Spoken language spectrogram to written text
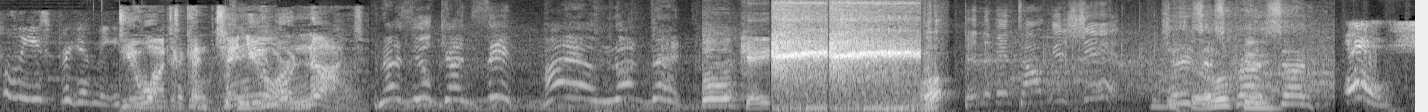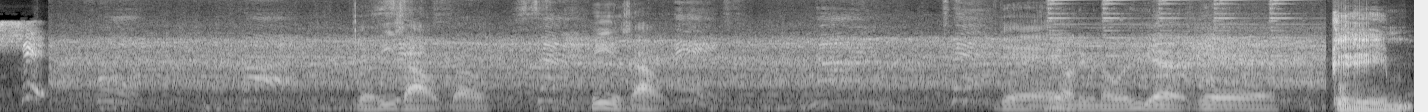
please forgive me. Do you want to continue or not? As you can see, I am not dead. Okay. Oh, Jesus Christ, son. Oh, shit! yeah, he's out, bro. He is out. He Yeah, don't even know where he at. yeah. game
